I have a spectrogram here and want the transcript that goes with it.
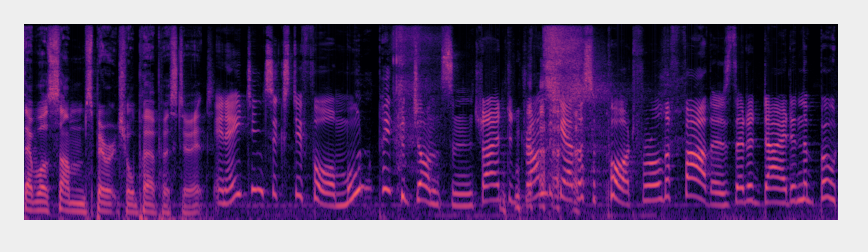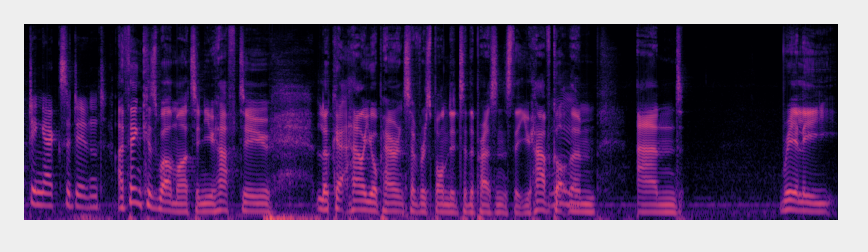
There was some spiritual purpose to it. In 1864, Moonpig Johnson tried to drum together support for all the fathers that had died in the boating accident. I think as well, Martin, you have to look at how your parents have responded to the presents that you have got mm. them and really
